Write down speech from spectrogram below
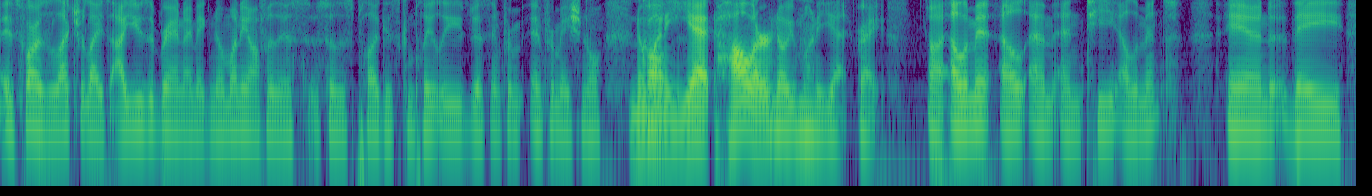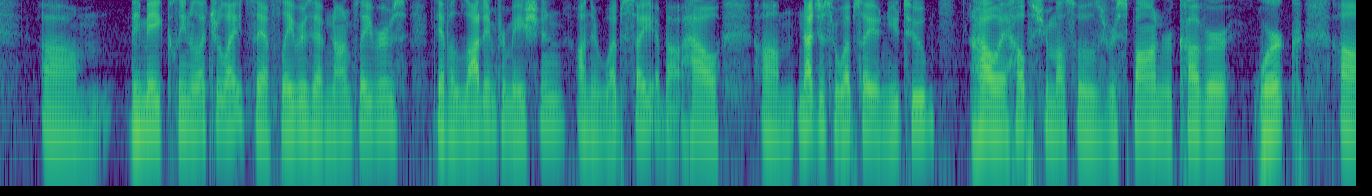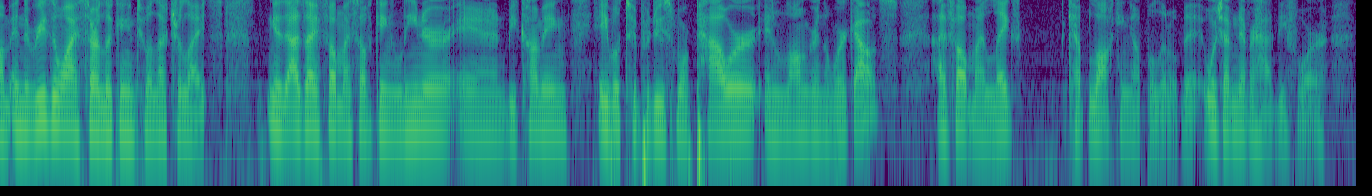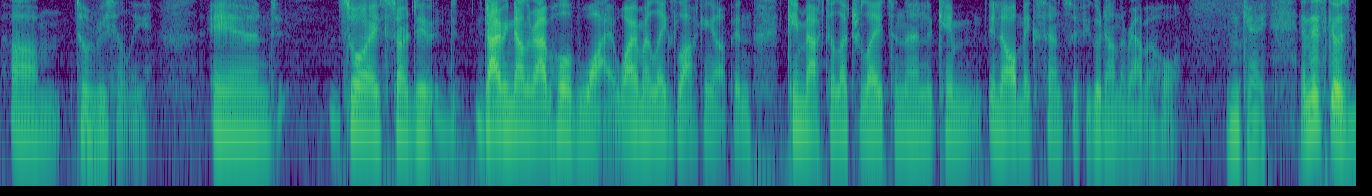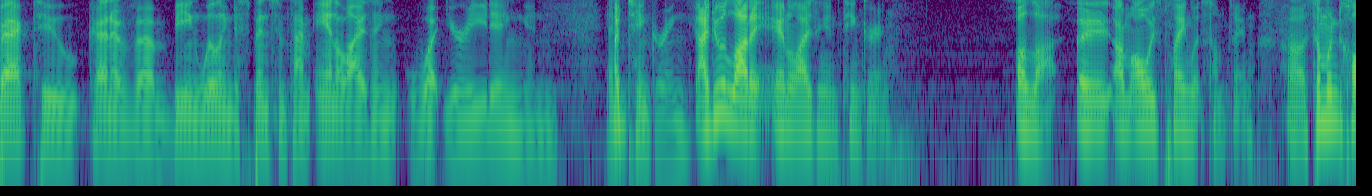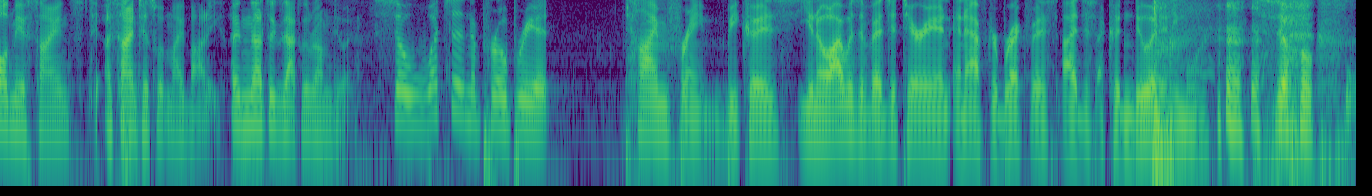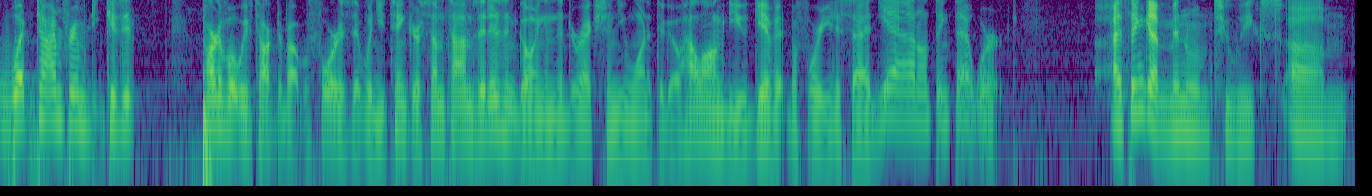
As far as electrolytes, I use a brand. I make no money off of this, so this plug is completely just inform- informational. No Call- money yet. Holler. No money yet, right? Uh, Element, L M N T, Element, and they um, they make clean electrolytes. They have flavors. They have non-flavors. They have a lot of information on their website about how, um, not just their website on YouTube, how it helps your muscles respond, recover, work. Um, and the reason why I started looking into electrolytes is as I felt myself getting leaner and becoming able to produce more power and longer in the workouts, I felt my legs kept locking up a little bit, which I've never had before um, till Mm. recently. And so I started diving down the rabbit hole of why. Why are my legs locking up? And came back to electrolytes, and then it came. It all makes sense if you go down the rabbit hole. Okay. And this goes back to kind of um, being willing to spend some time analyzing what you're eating and and I- tinkering. I do a lot of analyzing and tinkering. A lot. I, I'm always playing with something. Uh, someone called me a science a scientist with my body, and that's exactly what I'm doing. So, what's an appropriate time frame? Because you know, I was a vegetarian, and after breakfast, I just I couldn't do it anymore. so, what time frame? Because it part of what we've talked about before is that when you tinker, sometimes it isn't going in the direction you want it to go. How long do you give it before you decide? Yeah, I don't think that worked. I think at minimum two weeks. Um,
